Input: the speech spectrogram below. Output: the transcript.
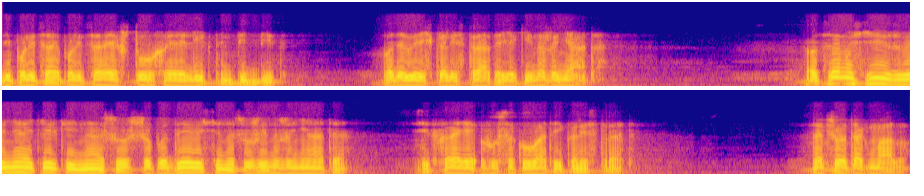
і поліцай поліцая штурхає ліктем під бік. Подивись, калістрати, які ноженята. Оце мусі звиняй тільки й нашого, що подивишся на чужі ноженята, зітхає гусакуватий калістрат. Та чого так мало?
